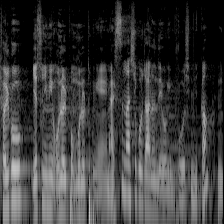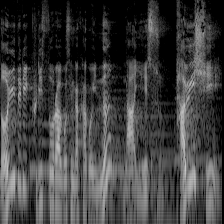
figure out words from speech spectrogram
결국 예수님이 오늘 본문을 통해 말씀하시고자 하는 내용이 무엇입니까? 너희들이 그리스도라고 생각하고 있는 나 예수. 다윗이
